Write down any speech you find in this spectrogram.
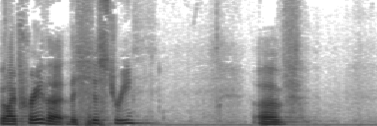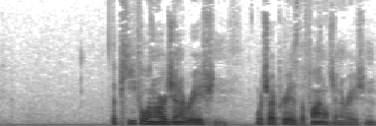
But I pray that the history of the people in our generation, which I pray is the final generation,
